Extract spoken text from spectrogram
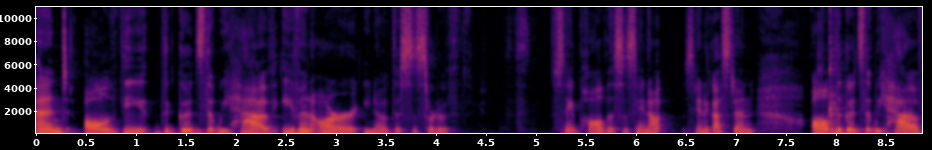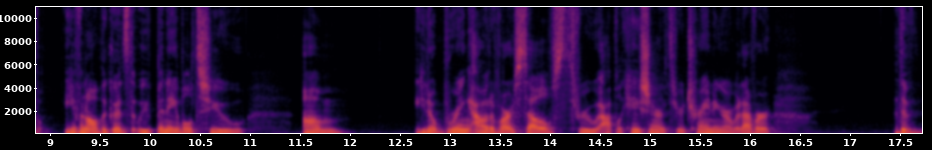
And all of the the goods that we have even our you know this is sort of st paul this is st st augustine all the goods that we have even all the goods that we've been able to um you know bring out of ourselves through application or through training or whatever the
